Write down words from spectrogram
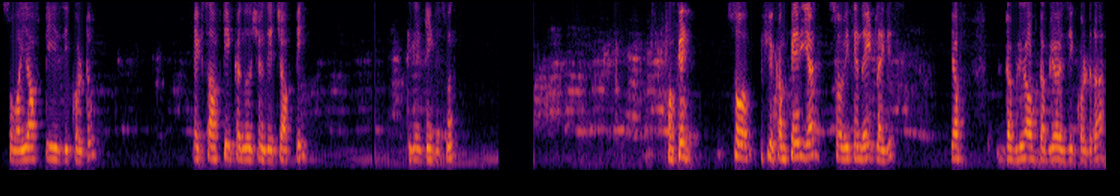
So y of t is equal to x of t convolution with h of t. You can take this one. Okay. So if you compare here, so we can write like this. F w of w is equal to the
